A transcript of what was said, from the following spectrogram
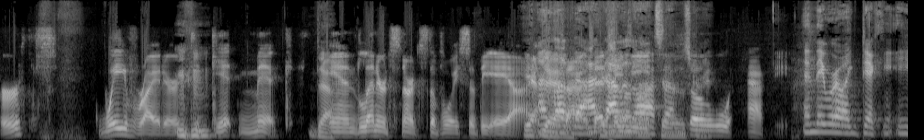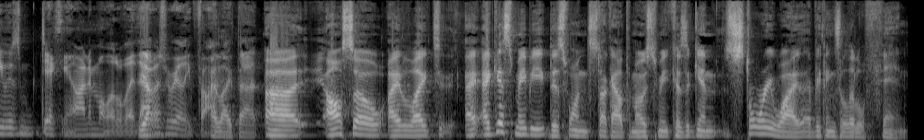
Earths. Waverider to get Mick, Yeah. and Leonard Snart's the voice of the AI. Yeah. I Yeah. love that. That, made was me awesome. So happy. And they were like dicking. He was dicking on him a little bit. That Yep. was really fun. I like that. Uh, also, I liked. I, I guess maybe this one stuck out the most to me because again, story wise, everything's a little thin.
